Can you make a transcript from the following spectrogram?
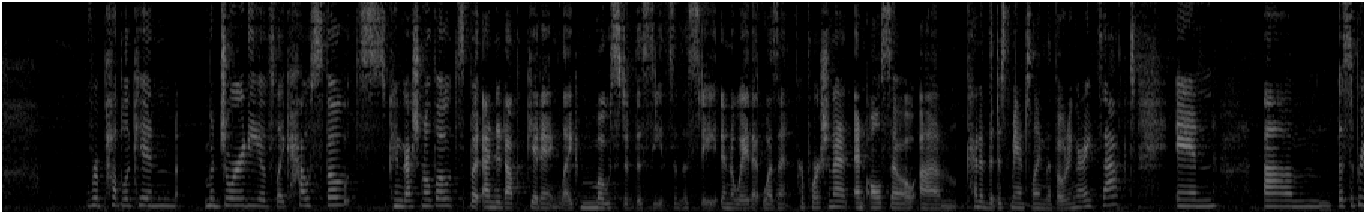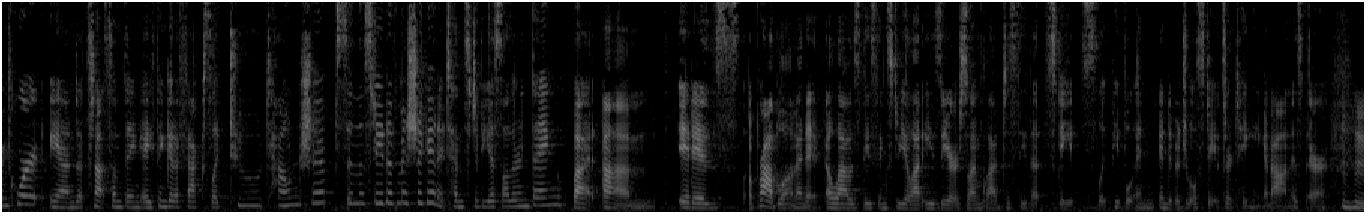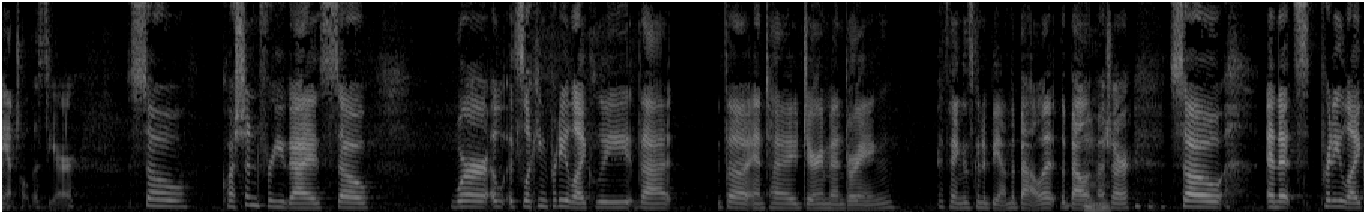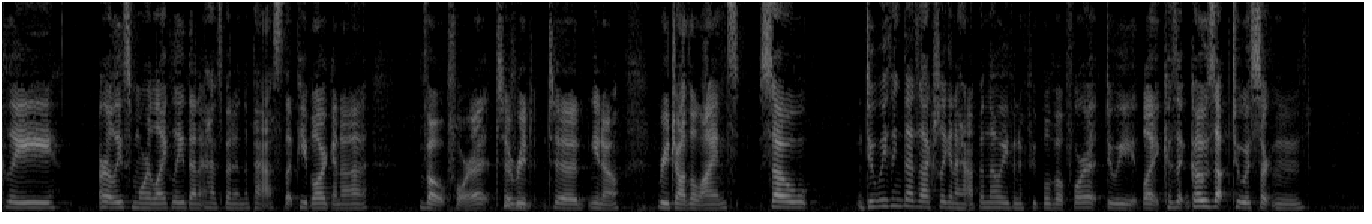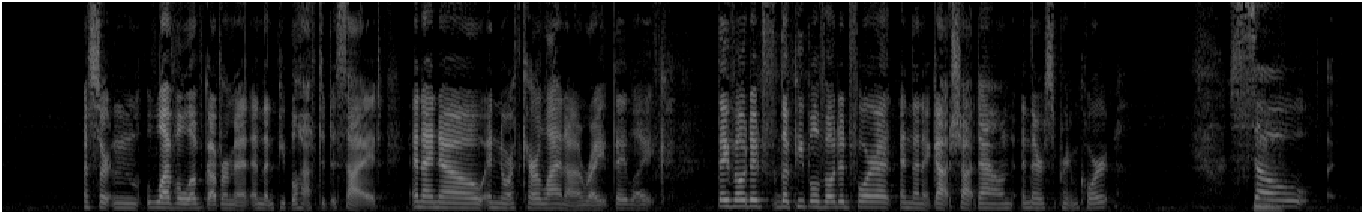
Republican majority of like House votes, congressional votes, but ended up getting like most of the seats in the state in a way that wasn't proportionate, and also um, kind of the dismantling the Voting Rights Act in um, the Supreme Court, and it's not something I think it affects like two townships in the state of Michigan. It tends to be a southern thing, but um, it is a problem, and it allows these things to be a lot easier. So I'm glad to see that states, like people in individual states, are taking it on as their mantle this year. So, question for you guys. So, we're it's looking pretty likely that the anti-gerrymandering thing is going to be on the ballot, the ballot mm-hmm. measure. So, and it's pretty likely, or at least more likely than it has been in the past, that people are going to vote for it to mm-hmm. read to you know redraw the lines. So, do we think that's actually going to happen though? Even if people vote for it, do we like because it goes up to a certain a certain level of government and then people have to decide. And I know in North Carolina, right, they like they voted the people voted for it and then it got shot down in their Supreme Court. So.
